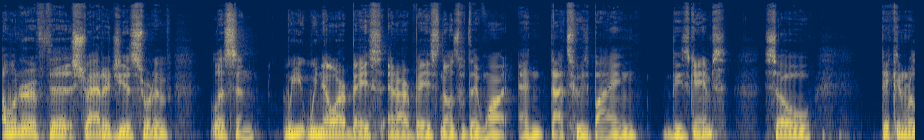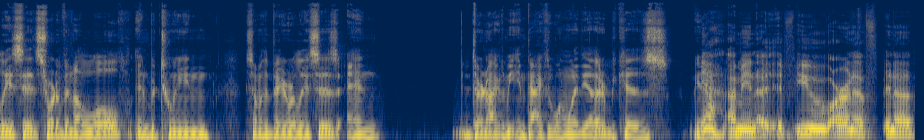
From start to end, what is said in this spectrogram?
I wonder if the strategy is sort of listen, we we know our base and our base knows what they want and that's who's buying these games. So they can release it sort of in a lull in between some of the bigger releases and they're not going to be impacted one way or the other because you know Yeah, I mean, uh, if you are in a in a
